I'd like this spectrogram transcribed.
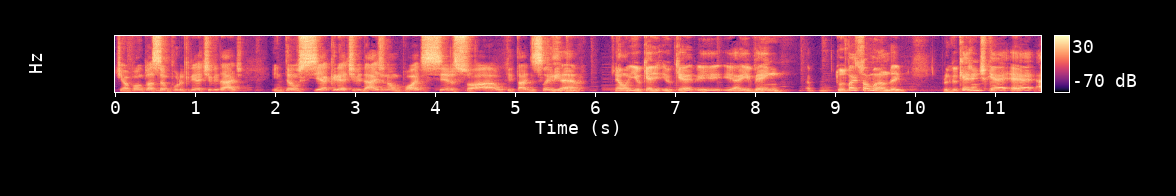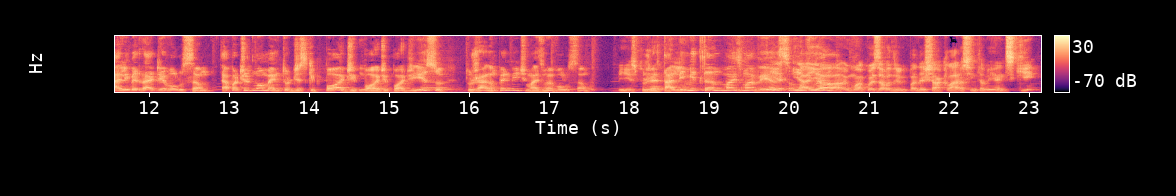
tinha pontuação por criatividade. Então, se a criatividade não pode ser só o que está descrito. Pois é. Não, e o que, e, o que e, e aí vem. Tudo vai somando aí. Porque o que a gente quer é a liberdade de evolução. A partir do momento que tu diz que pode, pode, pode isso, tu já não permite mais uma evolução. Isso. Tu já está limitando mais uma vez. E, e aí, ó, uma coisa, Rodrigo, para deixar claro assim também antes, que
